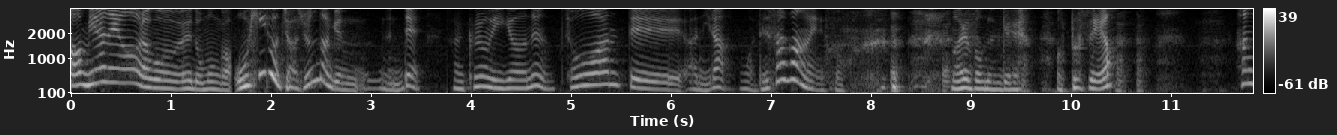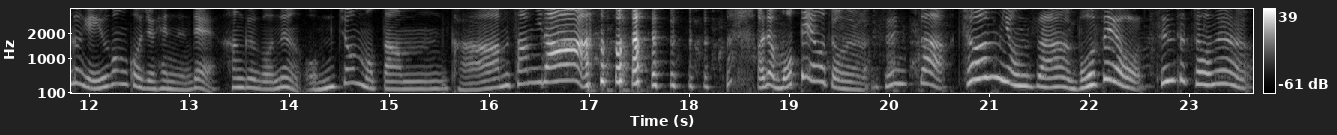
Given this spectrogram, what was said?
어, 미안해요 라고 해도 뭔가 오히려 짜증나겠는데 아, 그런 의견은 저한테 아니라 내 상황에서 말해보는 게 어떠세요? 한국에 6원 거주 했는데 한국어는 엄청 못함 감사합니다. 아, 저 못해요, 저는. 진짜. 처음 영상 보세요. 진짜 저는,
